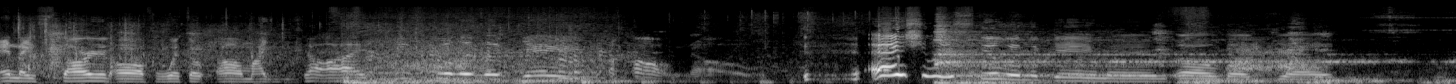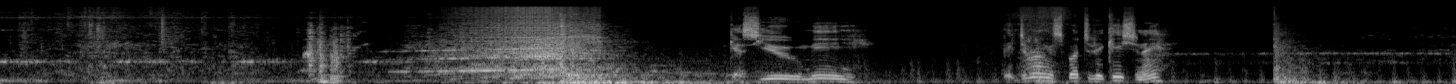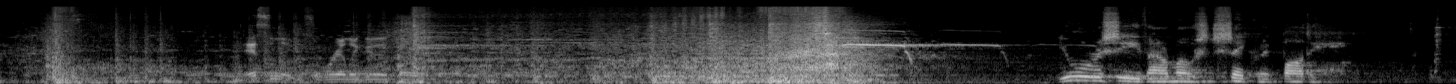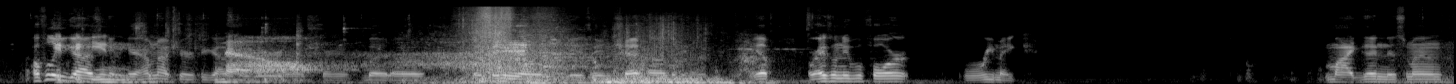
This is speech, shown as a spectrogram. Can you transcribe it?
And they started off with the oh my god, he's still in the game. Oh no. Ashley's still in the game, man. Oh my god. Guess you, me. Picked the wrong spot to vacation, eh? This looks really good though. You will receive our most sacred body. Hopefully It you guys can hear. I'm not sure if you guys now. can hear on stream, but uh, if anyone is in chat, uh, looking. Yep, Resident Evil 4 remake. My goodness, man!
